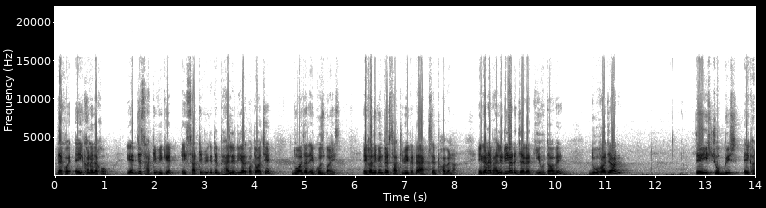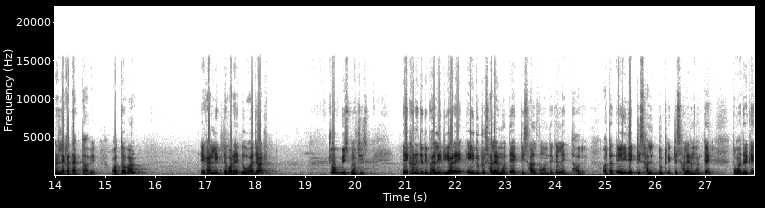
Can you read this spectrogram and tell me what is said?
দেখো, এইখানে দেখো, এর যে সার্টিফিকেট এই সার্টিফিকেটে ভ্যালিড ইয়ার কত আছে? দু হাজার একুশ বাইশ। এখানে কিন্তু এর সার্টিফিকেটটা অ্যাকসেপ্ট হবে না। এখানে ভ্যালিড ইয়ারের জায়গায় কী হতে হবে? দু হাজার তেইশ, চব্বিশ এখানে লেখা থাকতে হবে। অথবা এখানে লিখতে পারে দু হাজার চব্বিশ, পঁচিশ। এখানে যদি ভ্যালিড ইয়ারে এই দুটো সালের মধ্যে একটি সাল তোমাদেরকে লিখতে হবে। অর্থাৎ এই একটি সালের দুটো, একটি সালের মধ্যে তোমাদেরকে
